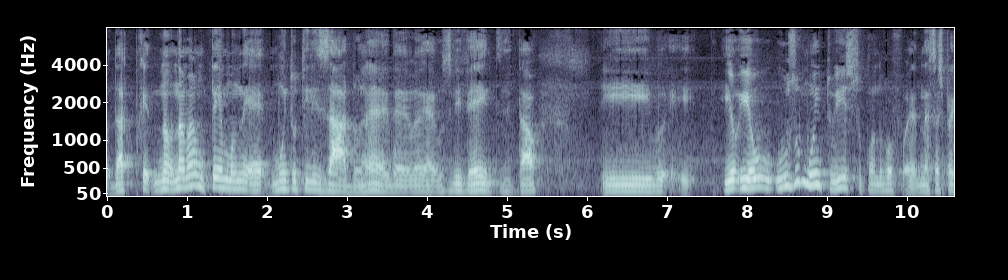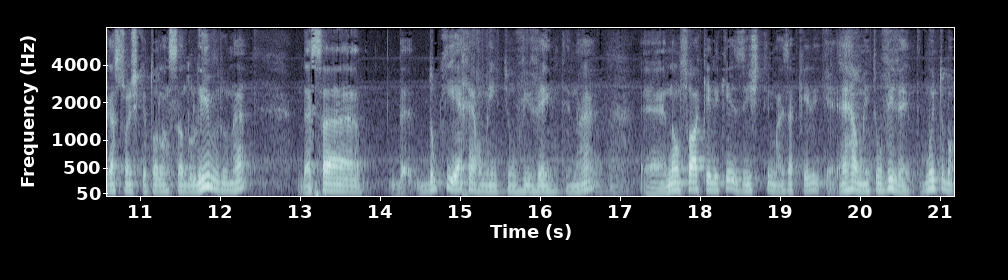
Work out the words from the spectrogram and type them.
da porque não, não é um termo né, muito utilizado, né, não. né, os viventes e tal. E, e eu, eu, uso muito isso quando vou nessas pregações que eu estou lançando o livro, né, dessa do que é realmente um vivente, né? É, não só aquele que existe, mas aquele que é realmente um vivente. Muito bom.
